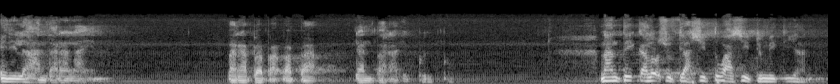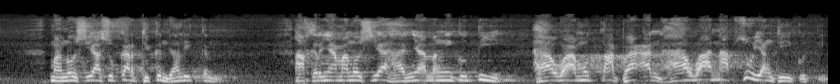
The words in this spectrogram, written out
Inilah antara lain para bapak-bapak dan para ibu-ibu. Nanti kalau sudah situasi demikian, manusia sukar dikendalikan. Akhirnya manusia hanya mengikuti hawa mutabaan, hawa nafsu yang diikuti.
